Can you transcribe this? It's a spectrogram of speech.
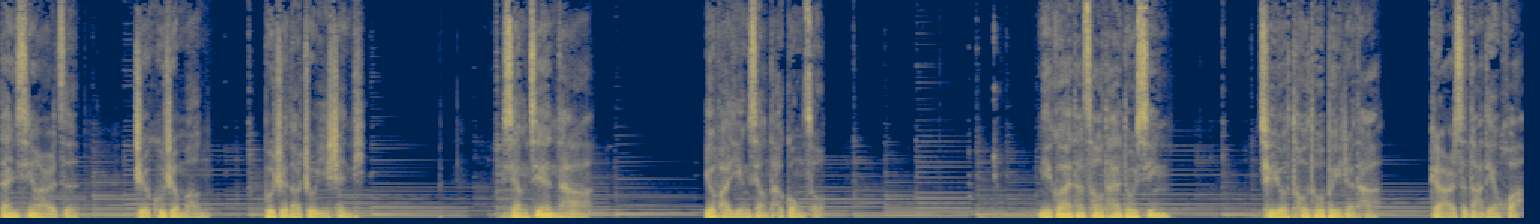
担心儿子只顾着忙，不知道注意身体。想见他，又怕影响他工作。你怪他操太多心，却又偷偷背着他给儿子打电话，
